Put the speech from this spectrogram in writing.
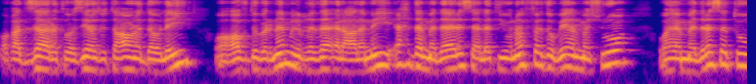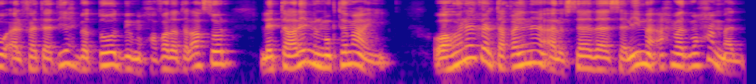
وقد زارت وزيرة التعاون الدولي ووفد برنامج الغذاء العالمي إحدى المدارس التي ينفذ بها المشروع وهي مدرسة الفتاتيح بالطود بمحافظة الأقصر للتعليم المجتمعي. وهناك التقينا الأستاذة سليمة أحمد محمد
